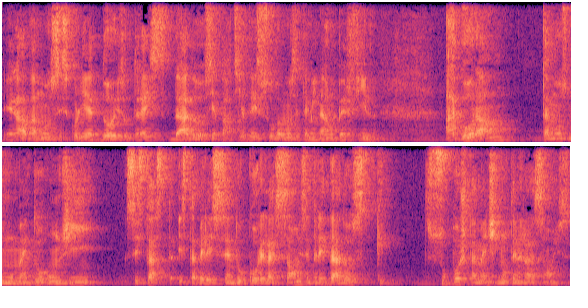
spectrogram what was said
era vamos escolher dois ou três dados e a partir disso vamos determinar um perfil. Agora estamos num momento onde se está estabelecendo correlações entre dados que supostamente não têm relações.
